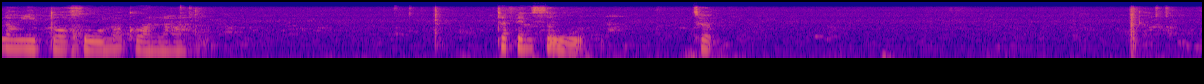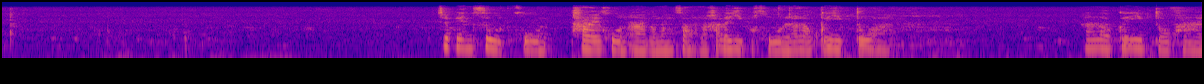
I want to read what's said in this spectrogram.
เราหยิบตัวคูณมาก่อนนะคะ จะเป็นสูตร จะจะเป็นสูตรคูณพายคูณ r กำลังสองนะคะ เราหยิบคูณแล้วเราก็หยิบตัว แล้วเราก็หยิบตัวพาย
